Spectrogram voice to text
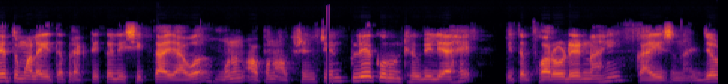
हे तुम्हाला इथं प्रॅक्टिकली शिकता यावं म्हणून आपण ऑप्शन चेन प्ले करून ठेवलेली आहे. इथं फॉरवर्डेड नाही काहीच नाही. जो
